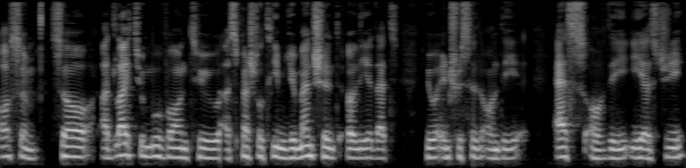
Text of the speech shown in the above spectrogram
Awesome. So I'd like to move on to a special team. You mentioned earlier that you were interested on the S of the ESG.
